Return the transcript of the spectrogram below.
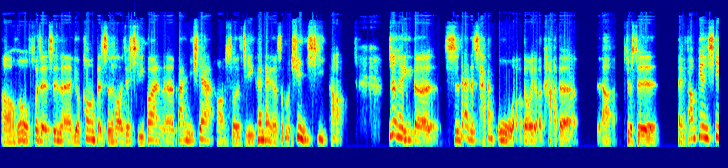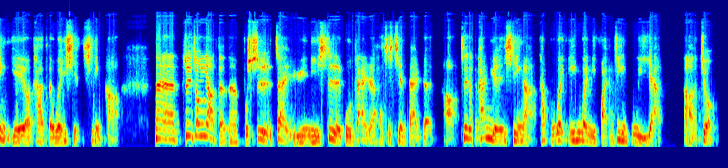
呃，或或者是呢，有空的时候就习惯了翻一下啊，手机看看有什么讯息啊。任何一个时代的产物哦，都有它的啊，就是哎方便性，也有它的危险性哈。那最重要的呢，不是在于你是古代人还是现代人啊，这个攀缘心啊，它不会因为你环境不一样啊，就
